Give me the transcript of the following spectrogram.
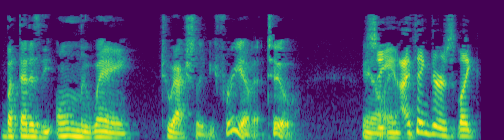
but that is the only way to actually be free of it too. You know, See, and, I think there's like,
